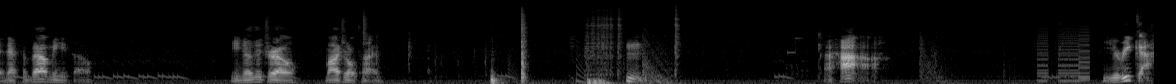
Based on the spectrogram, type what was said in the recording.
Enough about me, though. You know the drill. Module time. Hmm. Aha! Eureka!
